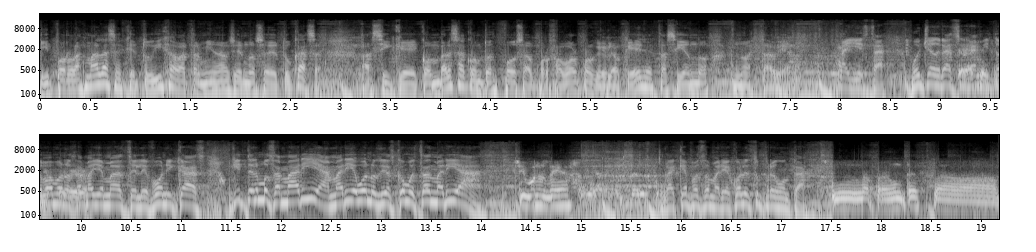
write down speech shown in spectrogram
Y por las malas es que tu hija va a terminar yéndose de tu casa. Así que conversa con tu esposa, por favor, porque lo que ella está haciendo no está bien. Ahí está. Muchas gracias, Jaime. Tomámonos a más llamadas telefónicas. Aquí tenemos a María. María, buenos días. ¿Cómo estás, María? Sí, buenos días. ¿Qué pasó, María? ¿Cuál es tu pregunta? La pregunta es, uh,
